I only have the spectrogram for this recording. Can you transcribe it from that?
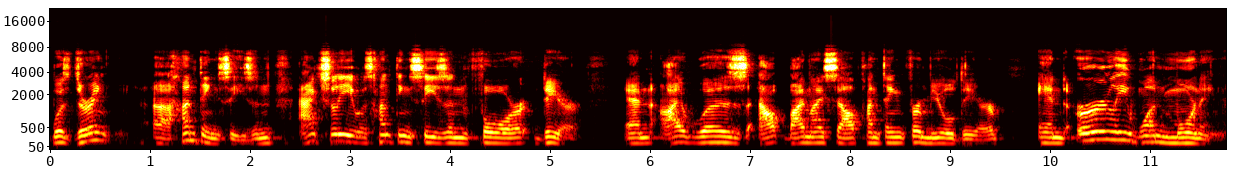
was during uh, hunting season. Actually, it was hunting season for deer. And I was out by myself hunting for mule deer. And early one morning,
